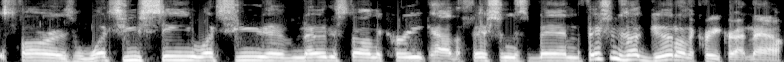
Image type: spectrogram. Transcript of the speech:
as far as what you see, what you have noticed on the creek, how the fishing's been. The fishing's not good on the creek right now.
